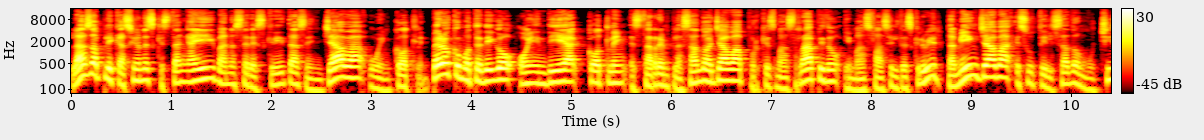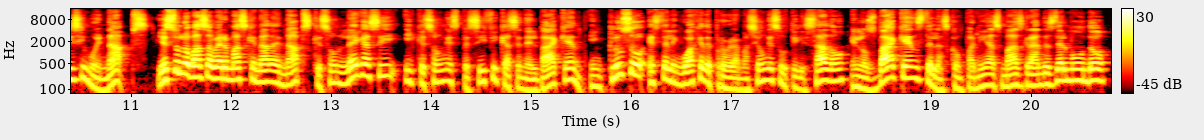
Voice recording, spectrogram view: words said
las aplicaciones que están ahí van a ser escritas en Java o en Kotlin. Pero como te digo, hoy en día Kotlin está reemplazando a Java porque es más rápido y más fácil de escribir. También Java es utilizado muchísimo en apps. Y esto lo vas a ver más que nada en apps que son legacy y que son específicas en el backend. Incluso este lenguaje de programación es utilizado en los backends de las compañías más grandes del mundo.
